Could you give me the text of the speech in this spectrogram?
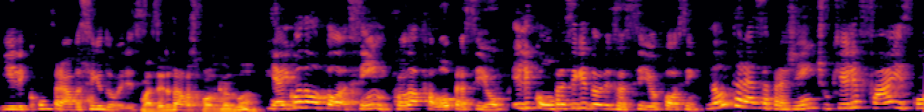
E ele comprava seguidores. Mas ele dava se pós-graduando. E aí, quando ela falou assim, quando ela falou pra CEO, ele compra seguidores. A CEO falou assim: não interessa pra gente o que ele faz com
